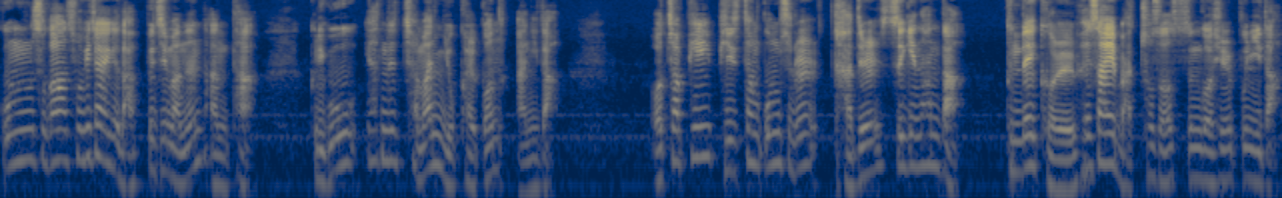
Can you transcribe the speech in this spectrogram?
꼼수가 소비자에게 나쁘지만은 않다. 그리고 현대차만 욕할 건 아니다. 어차피 비슷한 꼼수를 다들 쓰긴 한다. 근데 그걸 회사에 맞춰서 쓴 것일 뿐이다.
